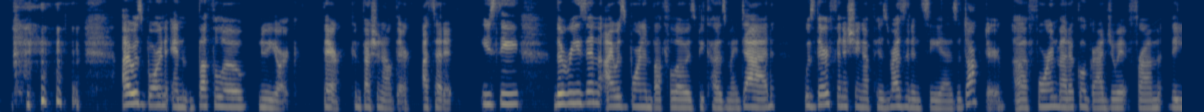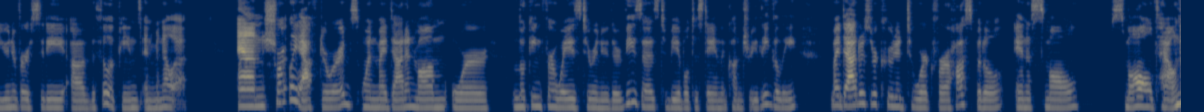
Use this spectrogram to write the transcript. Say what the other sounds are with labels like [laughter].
[laughs] I was born in Buffalo, New York. There, confession out there. I said it. You see, the reason I was born in Buffalo is because my dad was there finishing up his residency as a doctor, a foreign medical graduate from the University of the Philippines in Manila. And shortly afterwards, when my dad and mom were looking for ways to renew their visas to be able to stay in the country legally, my dad was recruited to work for a hospital in a small, small town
